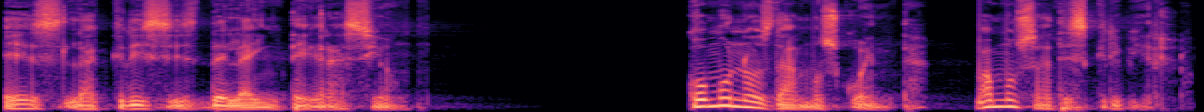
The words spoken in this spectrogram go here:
es la crisis de la integración. ¿Cómo nos damos cuenta? Vamos a describirlo.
